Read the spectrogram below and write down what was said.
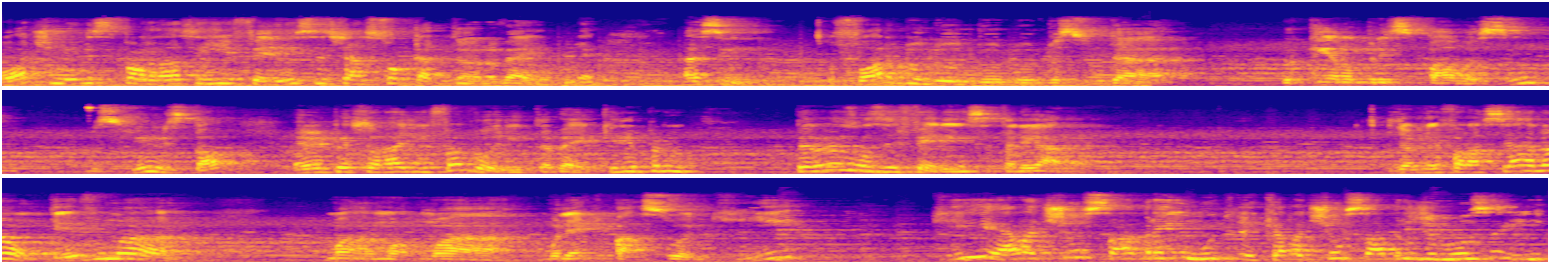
ótimo eles se tornassem referências de Ahsoka-Tano, velho. Assim, fora do, do, do, do, do, da, do canon principal, assim, dos filmes e tal, é minha personagem favorita, velho. Queria pelo, pelo menos umas referências, tá ligado? Já alguém falar assim, ah não, teve uma. uma, uma, uma mulher que passou aqui que ela tinha um sabre aí muito. que ela tinha um sabre de luz aí.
